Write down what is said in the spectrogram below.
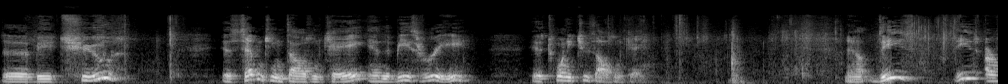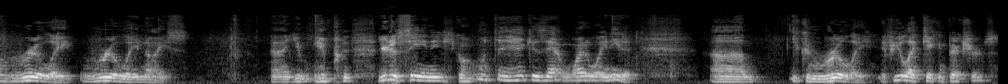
The B2 is 17,000K. And the B3 is 22,000K. Now these these are really really nice. Uh, you, you you're just seeing these going, what the heck is that? Why do I need it? Um, you can really, if you like taking pictures,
